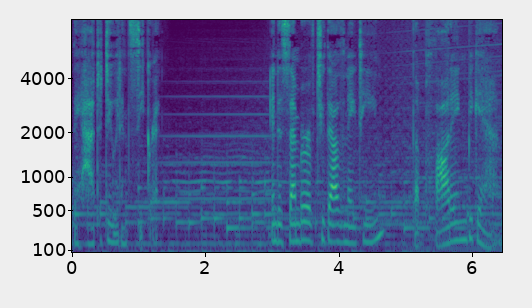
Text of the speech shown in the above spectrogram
they had to do it in secret. In December of 2018, the plotting began.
